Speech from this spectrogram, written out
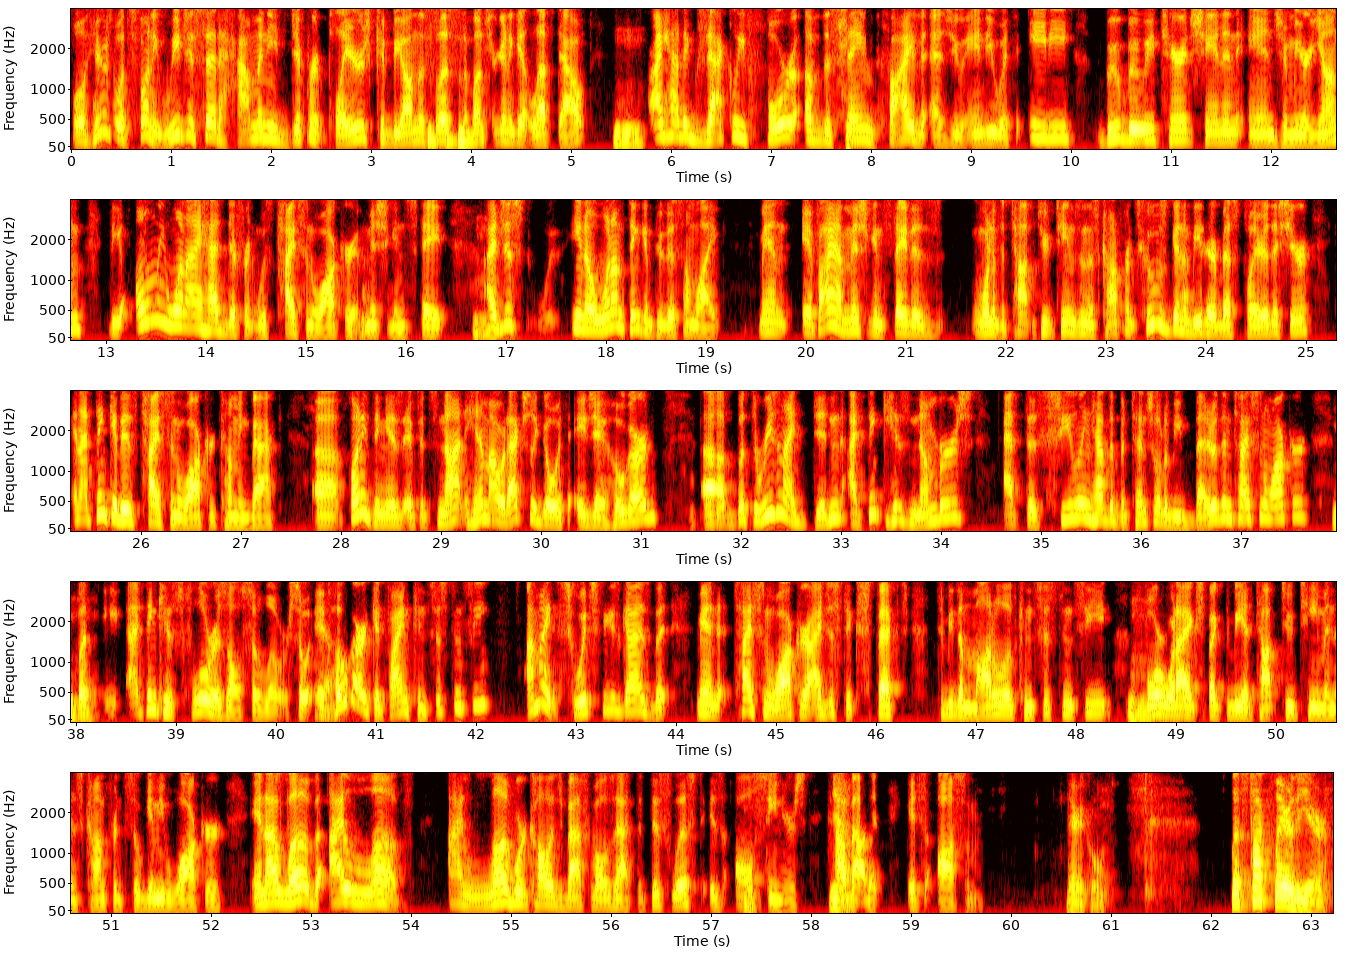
Well, here's what's funny. We just said how many different players could be on this list, and a bunch are going to get left out. Mm-hmm. I had exactly four of the same five as you, Andy, with Edey, Boo Buie, Terrence Shannon, and Jahmir Young. The only one I had different was Tyson Walker at Michigan State. Mm-hmm. I just, you know, when I'm thinking through this, I'm like, man, if I have Michigan State as one of the top two teams in this conference. Who's going to be their best player this year? And I think it is Tyson Walker coming back. Uh, funny thing is, if it's not him, I would actually go with AJ Hoggard. Uh, but the reason I didn't, I think his numbers at the ceiling have the potential to be better than Tyson Walker, mm-hmm. but I think his floor is also lower. So if yeah. Hoggard could find consistency, I might switch these guys, but man, Tyson Walker, I just expect to be the model of consistency mm-hmm. for what I expect to be a top two team in this conference. So give me Walker. And I love, I love, I love where college basketball is at, that this list is all mm. seniors. Yeah. How about it? It's awesome. Very cool. Let's talk player of the year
